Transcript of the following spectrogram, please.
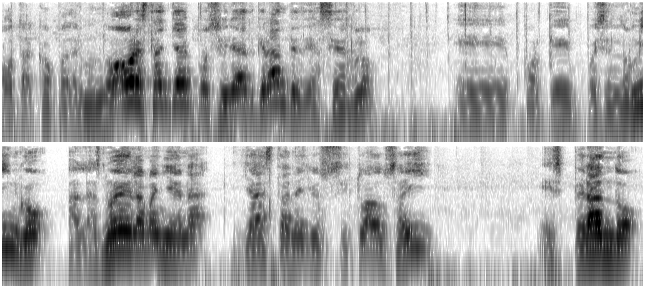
otra Copa del Mundo. Ahora están ya en posibilidad grande de hacerlo eh, porque pues el domingo a las 9 de la mañana ya están ellos situados ahí, esperando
